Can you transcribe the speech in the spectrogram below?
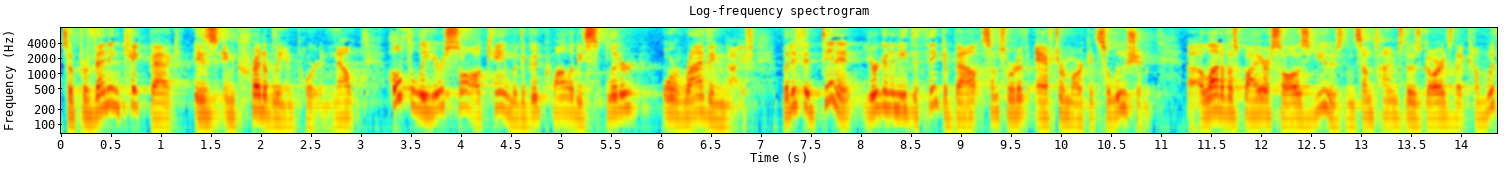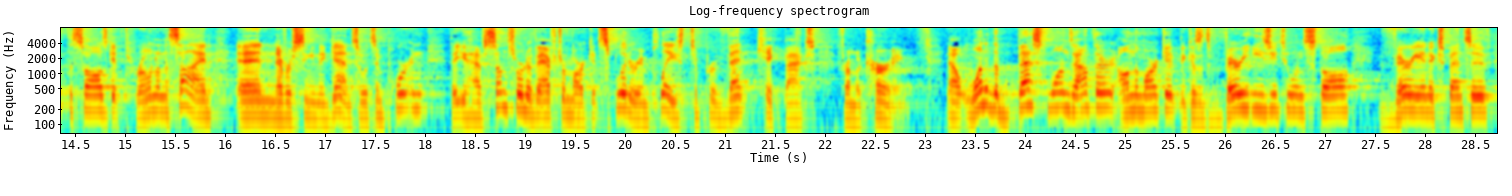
So preventing kickback is incredibly important. Now, hopefully your saw came with a good quality splitter or riving knife, but if it didn't, you're going to need to think about some sort of aftermarket solution. Uh, a lot of us buy our saws used, and sometimes those guards that come with the saws get thrown on the side and never seen again. So it's important that you have some sort of aftermarket splitter in place to prevent kickbacks from occurring. Now, one of the best ones out there on the market because it's very easy to install, very inexpensive,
